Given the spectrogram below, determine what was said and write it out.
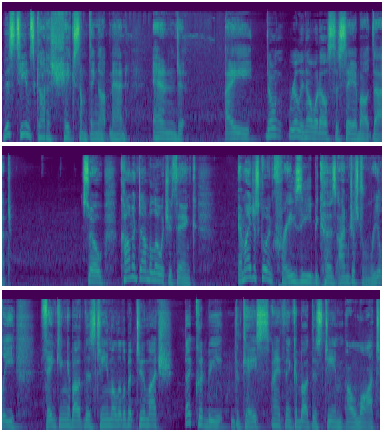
this team's got to shake something up, man. And I don't really know what else to say about that. So comment down below what you think. Am I just going crazy because I'm just really thinking about this team a little bit too much? That could be the case. I think about this team a lot.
